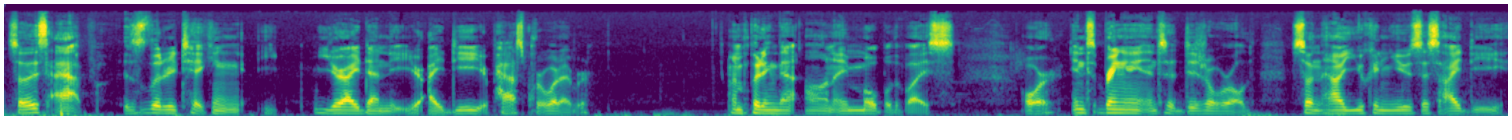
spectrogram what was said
So, this app is literally taking your identity, your ID, your passport, whatever, and putting that on a mobile device or into bringing it into the digital world. So now you can use this ID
